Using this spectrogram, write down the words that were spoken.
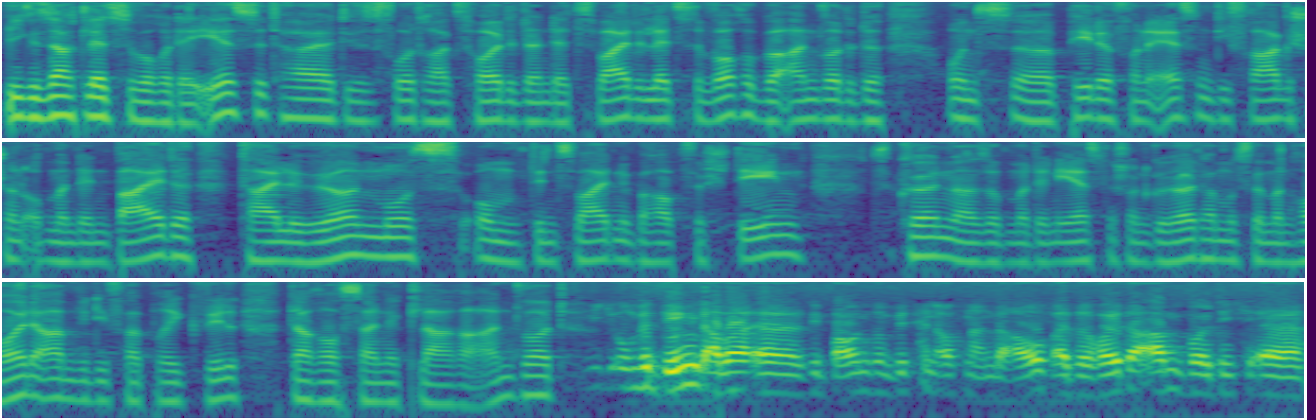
Wie gesagt, letzte Woche der erste Teil dieses Vortrags, heute dann der zweite. Letzte Woche beantwortete uns äh, Peter von Essen die Frage schon, ob man denn beide Teile hören muss, um den zweiten überhaupt verstehen zu können. Also ob man den ersten schon gehört haben muss, wenn man heute Abend in die Fabrik will. Darauf seine klare Antwort. Nicht unbedingt, aber äh, sie bauen so ein bisschen aufeinander auf. Also heute Abend wollte ich äh,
